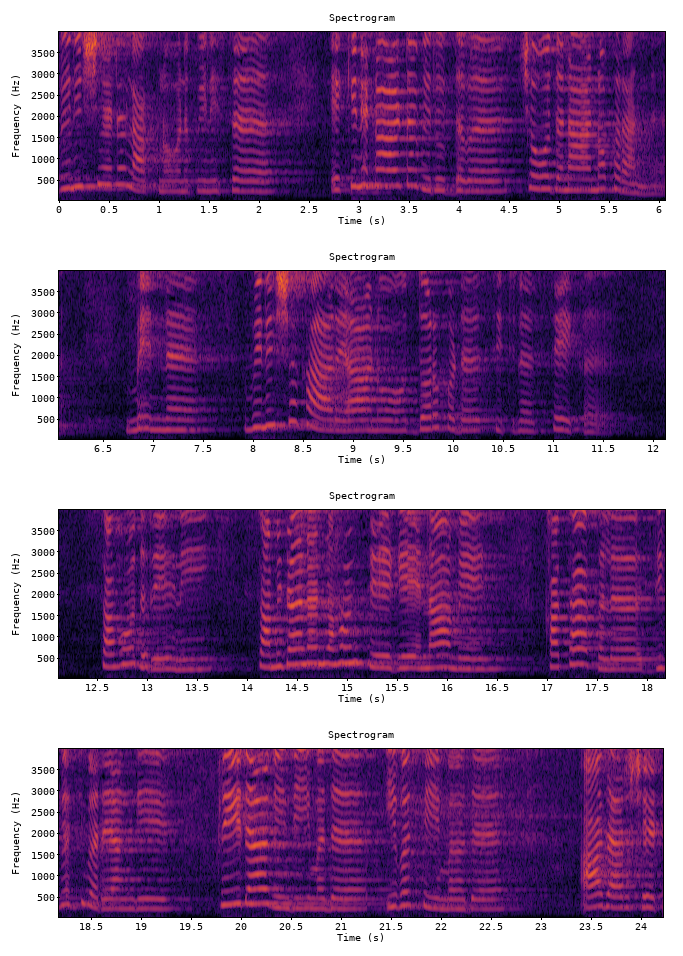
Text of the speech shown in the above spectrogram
විනිශ්චයට ලක් නොවන පිණිස එකිනෙකාට විරුද්ධව චෝදනා නොකරන්න. මෙන්න විනිශ්චකාරයානෝ දොරකොඩ සිටින සේක. සහෝදරයනි සමිදානන් වහන්සේගේ නාමෙන් කතා කළ දිවසිවරයන්ගේ ක්‍රීඩා විඳීමද ඉවසීමද ආදර්ශයට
